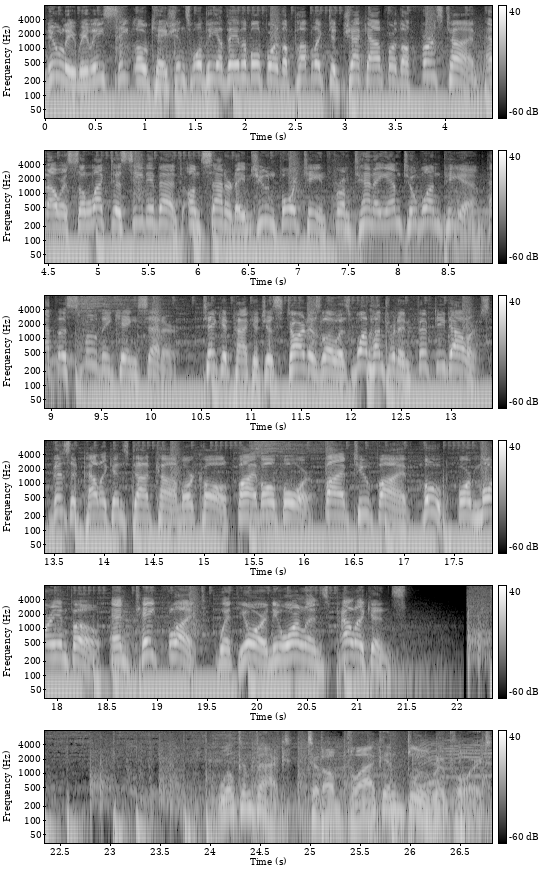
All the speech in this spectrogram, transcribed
Newly released seat locations will be available for the public to check out for the first time at our Select a Seat event on Saturday, June 14th from 10 a.m. to 1 p.m. at the Smoothie King Center. Ticket packages start as low as $150. Visit pelicans.com or call 504 525 HOPE for more info and take flight with your New Orleans Pelicans. Welcome back to the Black and Blue Report.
